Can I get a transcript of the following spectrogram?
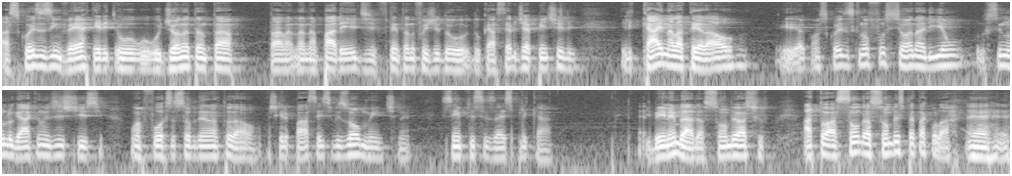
as coisas invertem. Ele- o, o Jonathan está tá na, na parede tentando fugir do, do castelo, de repente ele, ele cai na lateral. E algumas coisas que não funcionariam se num lugar que não existisse uma força sobrenatural. Acho que ele passa isso visualmente, né? sem precisar explicar. E bem lembrado, a sombra, eu acho. Atuação da sombra é espetacular. É.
